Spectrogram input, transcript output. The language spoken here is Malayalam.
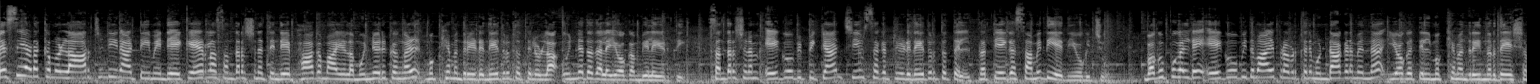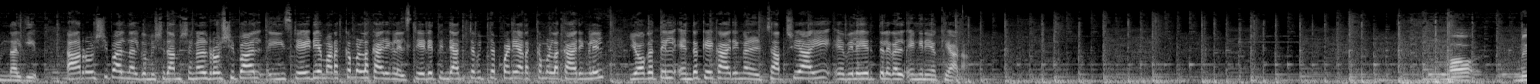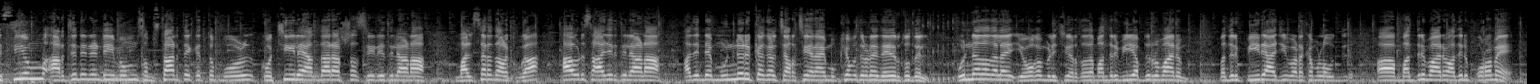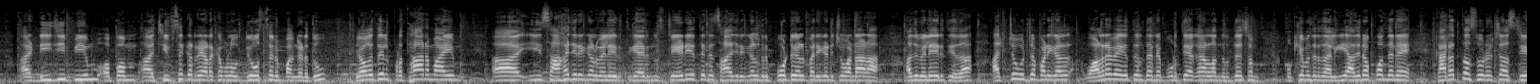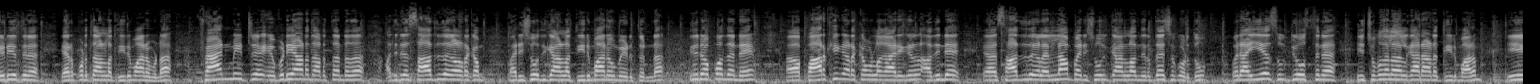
മെസ്സി അടക്കമുള്ള അർജന്റീന ടീമിന്റെ കേരള സന്ദർശനത്തിന്റെ ഭാഗമായുള്ള മുന്നൊരുക്കങ്ങൾ മുഖ്യമന്ത്രിയുടെ നേതൃത്വത്തിലുള്ള ഉന്നതതല യോഗം വിലയിരുത്തി. സന്ദർശനം ഏകോപിപ്പിക്കാൻ ചീഫ് സെക്രട്ടറിയുടെ നേതൃത്വത്തിൽ പ്രത്യേക സമിതിയെ നിയോഗിച്ചു. വകുപ്പുകളുടെ ഏകോപിതമായ പ്രവർത്തനം ഉണ്ടാകണമെന്ന് യോഗത്തിൽ മുഖ്യമന്ത്രി നിർദ്ദേശം നൽകി. ആർ. റോഷിപാൽ നൽകും വിശദാംശങ്ങൾ. റോഷിപാൽ ഈ സ്റ്റേഡിയം അടക്കമുള്ള കാര്യങ്ങളിൽ സ്റ്റേഡിയത്തിന്റെ അറ്റകുറ്റപ്പണി അടക്കമുള്ള കാര്യങ്ങളിൽ യോഗത്തിൽ എന്തൊക്കെ കാര്യങ്ങൾ ചർച്ചയായി വിലയിരുത്തലുകൾ എങ്ങനെയൊക്കെയാണ്? മെസ്സിയും അർജന്റീനൻ ടീമും സംസ്ഥാനത്തേക്ക് എത്തുമ്പോൾ കൊച്ചിയിലെ അന്താരാഷ്ട്ര സ്റ്റേഡിയത്തിലാണ് മത്സരം നടക്കുക. ആ ഒരു സാഹചര്യത്തിലാണ് അതിന്റെ മുന്നൊരുക്കങ്ങൾ ചർച്ച ചെയ്യാനായി മുഖ്യമന്ത്രിയുടെ നേതൃത്വത്തിൽ ഉന്നതതല യോഗം വിളിച്ചു ചേർത്തത്. മന്ത്രി വി അബ്ദുറഹ്മാനും മന്ത്രി പി രാജീവ് അടക്കമുള്ള മന്ത്രിമാരും അതിനു പുറമെ ഡി ജി പിയും ഒപ്പം ചീഫ് സെക്രട്ടറി അടക്കമുള്ള ഉദ്യോഗസ്ഥരും പങ്കെടുത്തു. യോഗത്തിൽ പ്രധാനമായും ഈ സാഹചര്യങ്ങൾ വിലയിരുത്തുകയായിരുന്നു. സ്റ്റേഡിയത്തിന്റെ സാഹചര്യങ്ങൾ റിപ്പോർട്ടുകൾ പരിഗണിച്ചുകൊണ്ടാണ് അത് വിലയിരുത്തിയത്. അറ്റകുറ്റപ്പണികൾ വളരെ വേഗത്തിൽ തന്നെ പൂർത്തിയാക്കാനുള്ള നിർദ്ദേശം മുഖ്യമന്ത്രി നൽകി. അതിനൊപ്പം തന്നെ കനത്ത സുരക്ഷ സ്റ്റേഡിയത്തിന് ഏർപ്പെടുത്താനുള്ള തീരുമാനമുണ്ട്. ഫാൻ മീറ്റ് എവിടെയാണ് നടത്തേണ്ടത്? അതിന്റെ സാധ്യതകളടക്കം പരിശോധിക്കാനുള്ള തീരുമാനവും എടുത്തിട്ടുണ്ട്. ഇതിനൊപ്പം തന്നെ പാർക്കിംഗ് അടക്കമുള്ള കാര്യങ്ങൾ അതിന്റെ സാധ്യതകളെല്ലാം പരിശോധിക്കാനുള്ള നിർദ്ദേശം കൊടുത്തു. ഒരു ഐ എസ് ഉദ്യോഗസ്ഥന് ഈ ചുമതല നൽകാനാണ് തീരുമാനം. ഈ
